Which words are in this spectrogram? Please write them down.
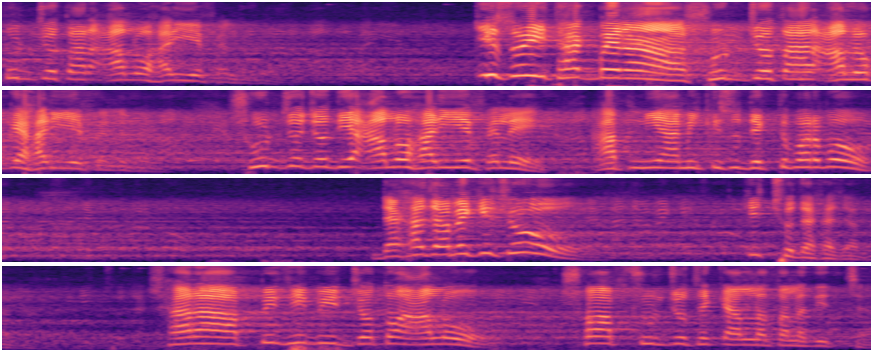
সূর্য তার আলো হারিয়ে ফেলবে। কিছুই থাকবে না, সূর্য তার আলোকে হারিয়ে ফেলবে। সূর্য যদি আলো হারিয়ে ফেলে, আপনি, আমি কিছু দেখতে পারব? দেখা যাবে কিছু? কিচ্ছু দেখা যাবে না। সারা পৃথিবীর যত আলো, সব সূর্য থেকে আল্লাহ তালা দিচ্ছেন।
